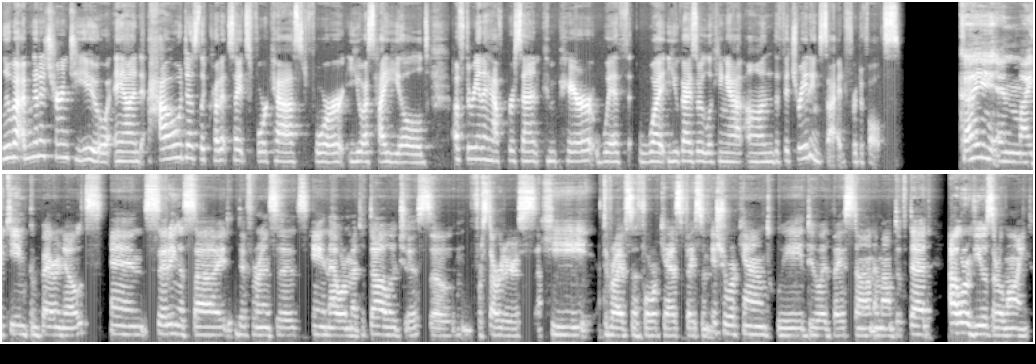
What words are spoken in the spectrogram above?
Lyuba, I'm going to turn to you. And how does the CreditSights forecast for US high yield of 3.5% compare with what you guys are looking at on the Fitch rating side for defaults? Kai and my team compare notes and setting aside differences in our methodologies. So, for starters, he derives a forecast based on issuer count. We do it based on amount of debt our views are aligned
